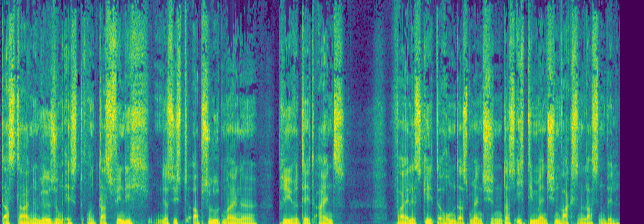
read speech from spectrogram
dass da eine Lösung ist. Und das finde ich, das ist absolut meine Priorität eins, weil es geht darum, dass Menschen, dass ich die Menschen wachsen lassen will.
